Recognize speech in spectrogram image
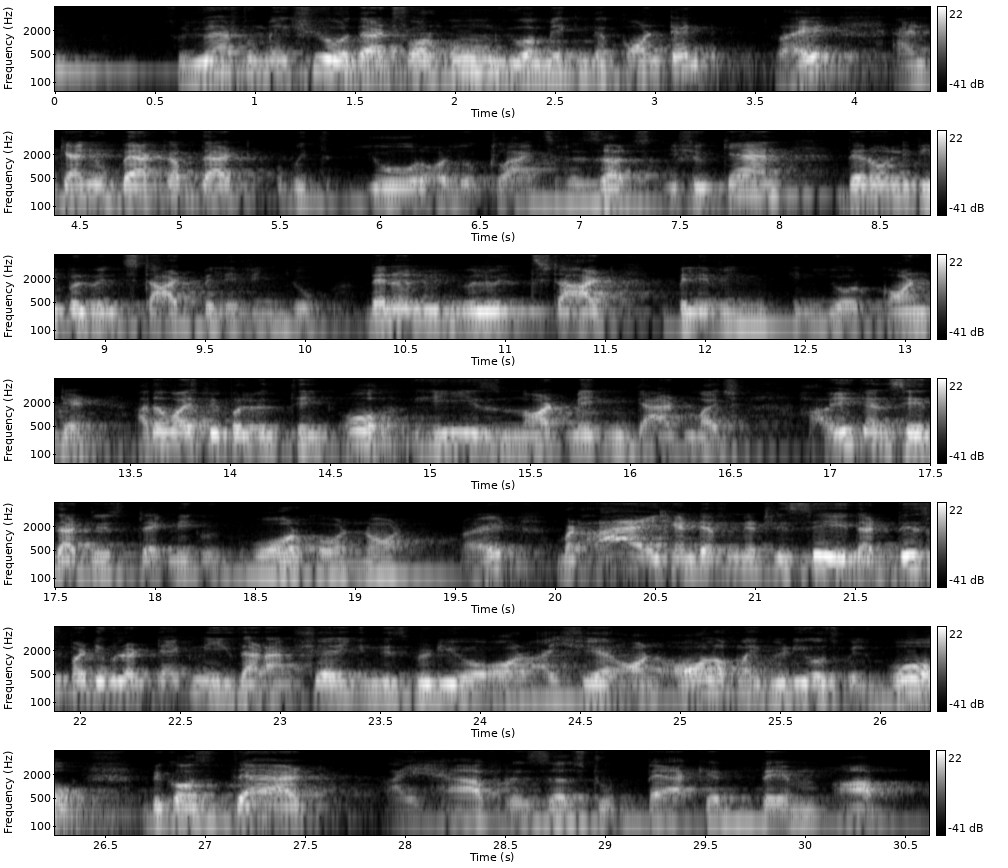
so you have to make sure that for whom you are making the content right? And can you back up that with your or your client's results? If you can then only people will start believing you. Then only people will start believing in your content. Otherwise people will think oh he is not making that much. How you can say that this technique will work or not? Right? But i can definitely say that this particular technique that i'm sharing in this video or i share on all of my videos will work because that i have results to back them up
